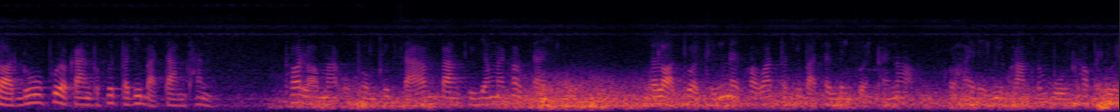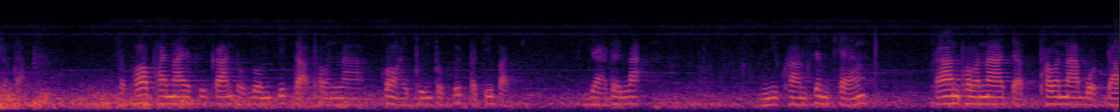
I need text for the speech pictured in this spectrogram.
สอดรู้เพื่อการประพฤติปฏิบัติตามท่าน เพราะเรามาอบรมศึกษาบางทียังไม่เข้าใจ ลอดทั่วถึงในภาวะปฏิบัติเป็นส่วนภายนอก ก็ให้ได้มีความสมบูรณ์เข้าไปโดยลำดับเฉพาะภายในคือการอบรมจิตตภาวนา ก็ให้พึงประพฤติปฏิบัติ อย่าได้ละ มีความเข้มแข็ง การภาวนาจะภาวนาบทใด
